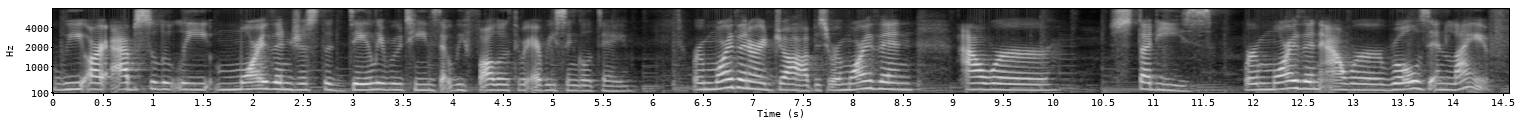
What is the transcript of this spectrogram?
We are absolutely more than just the daily routines that we follow through every single day. We're more than our jobs, we're more than our studies, we're more than our roles in life.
